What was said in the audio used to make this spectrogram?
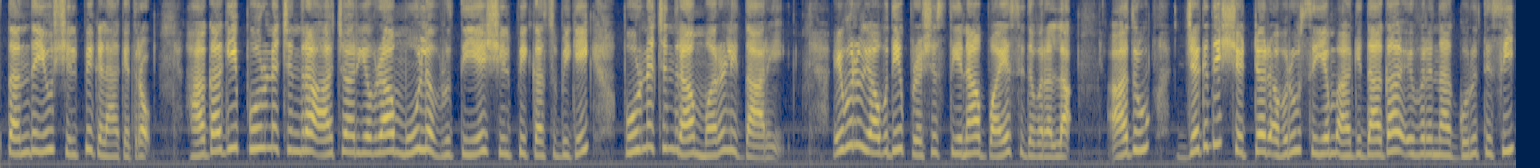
ತಂದೆಯು ಶಿಲ್ಪಿಗಳಾಗಿದ್ದರು. ಹಾಗಾಗಿ ಪೂರ್ಣಚಂದ್ರ ಆಚಾರ್ಯವರ ಮೂಲ ವೃತ್ತಿಯೇ ಶಿಲ್ಪಿ ಕಸುಬಿಗೆ ಪೂರ್ಣಚಂದ್ರ ಮರಳಿದ್ದಾರೆ. ಇವರು ಯಾವುದೇ ಪ್ರಶಸ್ತಿಯನ್ನ ಬಯಸಿದವರಲ್ಲ. ಆದರೂ ಜಗದೀಶ್ ಶೆಟ್ಟರ್ ಅವರು ಸಿಎಂ ಆಗಿದ್ದಾಗ ಇವರನ್ನ ಗುರುತಿಸಿ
